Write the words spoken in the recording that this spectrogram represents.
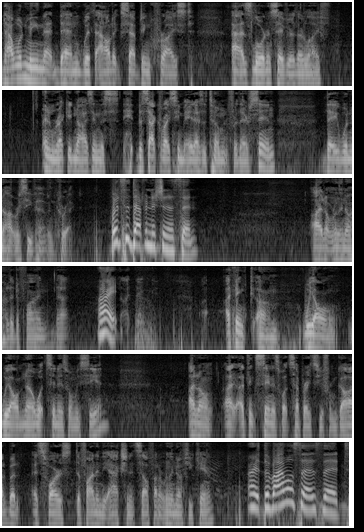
that would mean that then, without accepting Christ as Lord and Savior of their life, and recognizing this, the sacrifice He made as atonement for their sin, they would not receive heaven. Correct. What's the definition of sin? I don't really know how to define that. All right. I think I think um, we all we all know what sin is when we see it. I don't. I, I think sin is what separates you from God. But as far as defining the action itself, I don't really know if you can. All right. The Bible says that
